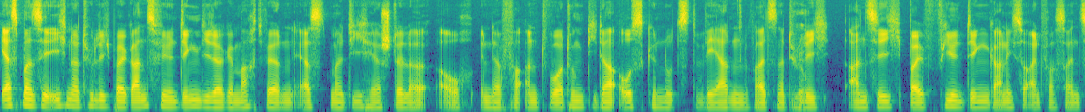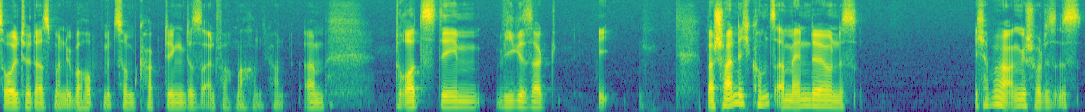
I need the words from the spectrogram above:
erstmal sehe ich natürlich bei ganz vielen Dingen, die da gemacht werden, erstmal die Hersteller auch in der Verantwortung, die da ausgenutzt werden, weil es natürlich ja. an sich bei vielen Dingen gar nicht so einfach sein sollte, dass man überhaupt mit so einem Kackding das einfach machen kann. Ähm, trotzdem, wie gesagt, Wahrscheinlich kommt es am Ende und es. Ich habe mir angeschaut, es ist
